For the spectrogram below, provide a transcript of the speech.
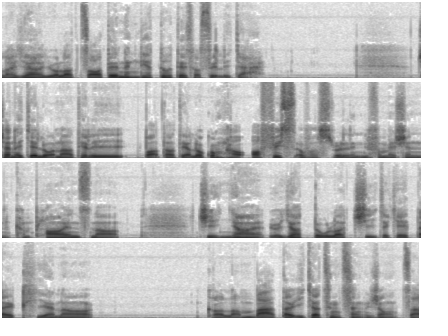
หล่อยาอยู่หล่อจอเตนึงเดียตัวแต่สะสือเลยจ่าฉันในใจหลวงนอที่เลยปอต่อเตียลูกกองเขา Office of Australian Information Compliance นอจีน่าอยู่ยอดตัวหล่อจีจะเกยแต่เคลียนอ ก็หลอมบ้าแต่อีจะซึ่งสังรองเจ้า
